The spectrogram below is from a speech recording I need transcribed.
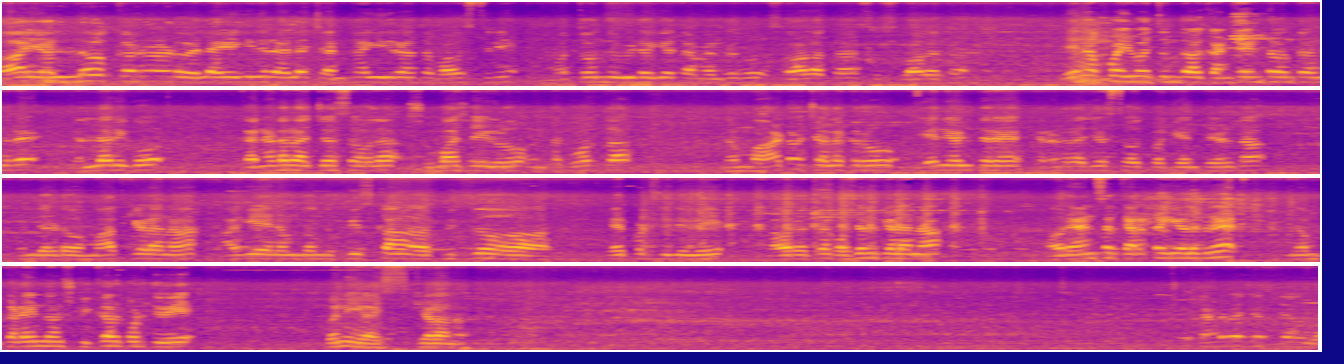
ಆ, ಎಲ್ಲೋ ಕರ್ನಾಡು, ಎಲ್ಲ ಹೇಗಿದ್ದೀರಾ? ಎಲ್ಲ ಚೆನ್ನಾಗಿದ್ದೀರಾ ಅಂತ ಭಾವಿಸ್ತೀನಿ. ಮತ್ತೊಂದು ವಿಡಿಯೋಗೆ ತಮ್ಮೆಲ್ರಿಗೂ ಸ್ವಾಗತ, ಸುಸ್ವಾಗತ. ಏನಪ್ಪ ಇವತ್ತೊಂದು ಕಂಟೆಂಟು ಅಂತಂದ್ರೆ ಎಲ್ಲರಿಗೂ ಕನ್ನಡ ರಾಜ್ಯೋತ್ಸವದ ಶುಭಾಶಯಗಳು ಅಂತ ಕೋರ್ತಾ ನಮ್ಮ ಆಟೋ ಚಾಲಕರು ಏನು ಹೇಳ್ತಾರೆ ಕನ್ನಡ ರಾಜ್ಯೋತ್ಸವದ ಬಗ್ಗೆ ಅಂತ ಹೇಳ್ತಾ ಒಂದೆರಡು ಮಾತು ಕೇಳೋಣ. ಹಾಗೆ ನಮ್ದೊಂದು ಕ್ವಿಸ್ ಕಾ ಕ್ವಿಸ್ ಏರ್ಪಡಿಸಿದ್ದೀವಿ. ಅವ್ರ ಹತ್ರ ಕ್ವಶನ್ ಕೇಳೋಣ. ಅವ್ರ ಆನ್ಸರ್ ಕರೆಕ್ಟಾಗಿ ಹೇಳಿದ್ರೆ ನಮ್ಮ ಕಡೆಯಿಂದ ಒಂದು ಸ್ಟಿಕ್ಕರ್ ಕೊಡ್ತೀವಿ. ಬನ್ನಿ ಗಾಯ್ಸ್ ಕೇಳೋಣ. ಕನ್ನಡ ರಾಜ್ಯೋತ್ಸವ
